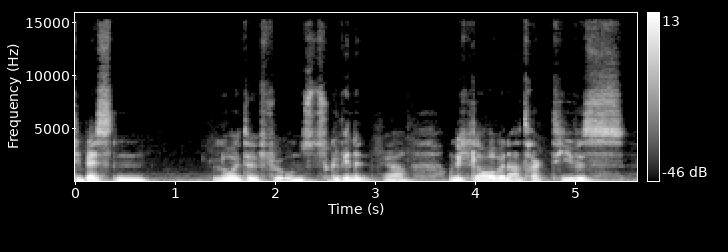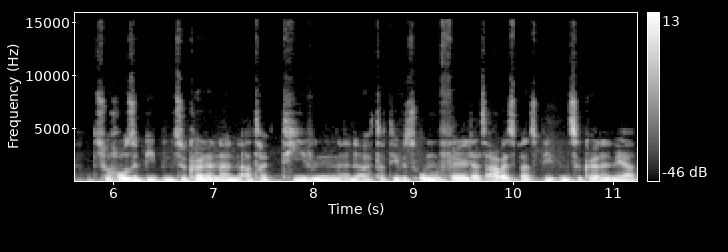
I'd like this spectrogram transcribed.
die besten Leute für uns zu gewinnen. Ja? Und ich glaube, ein attraktives Zuhause bieten zu können, einen attraktiven, ein attraktives Umfeld als Arbeitsplatz bieten zu können, ja,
